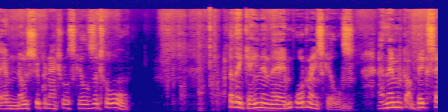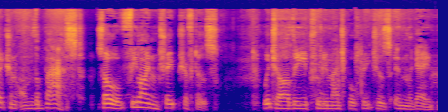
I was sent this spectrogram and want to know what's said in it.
they have no supernatural skills at all. But they gain in their ordinary skills. And then we've got a big section on the Bast. So, feline shapeshifters, which are the truly magical creatures in the game.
